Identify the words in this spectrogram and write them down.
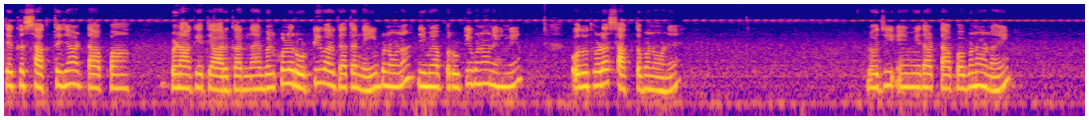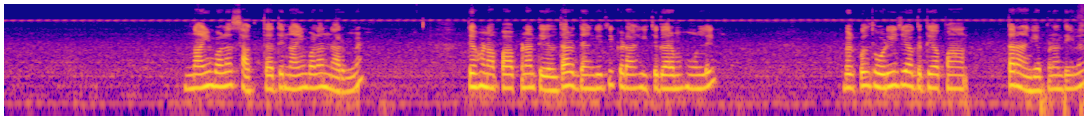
ਤੇ ਇੱਕ ਸਖਤ ਜਿਹਾ ਆਟਾ ਆਪਾਂ ਬਣਾ ਕੇ ਤਿਆਰ ਕਰਨਾ ਹੈ। ਬਿਲਕੁਲ ਰੋਟੀ ਵਰਗਾ ਤਾਂ ਨਹੀਂ ਬਣਾਉਣਾ, ਜਿਵੇਂ ਆਪਾਂ ਰੋਟੀ ਬਣਾਉਣੀ ਹੁੰਦੀ ਆ, ਉਦੋਂ ਥੋੜਾ ਸਖਤ ਬਣਾਉਣਾ ਹੈ। ਲੋ ਜੀ, ਐਵੇਂ ਦਾ ਆਟਾ ਆਪਾਂ ਬਣਾਉਣਾ ਹੈ। ਨਾ ਹੀ ਬਾਲਾ ਸਖਤ ਹੈ ਤੇ ਨਾ ਹੀ ਬਾਲਾ ਨਰਮ ਹੈ। ਤੇ ਹੁਣ ਆਪਾਂ ਆਪਣਾ ਤੇਲ ਧਰ ਦਾਂਗੇ ਜੀ ਕੜਾਹੀ 'ਚ ਗਰਮ ਹੋਣ ਲਈ। ਬਿਲਕੁਲ ਥੋੜੀ ਜਿਹੀ ਅੱਗ ਤੇ ਆਪਾਂ ਧਰਾਂਗੇ ਆਪਣਾ ਤੇਲ,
